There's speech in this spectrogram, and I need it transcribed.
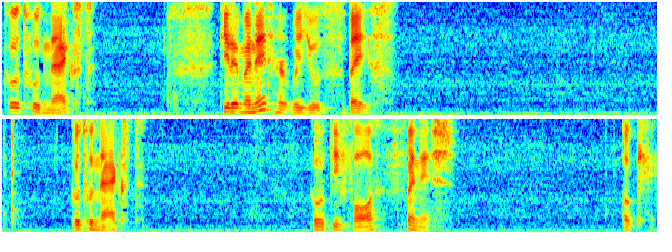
Go to Next. Delimiter, we use space. Go to Next. Go Default, Finish. OK.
